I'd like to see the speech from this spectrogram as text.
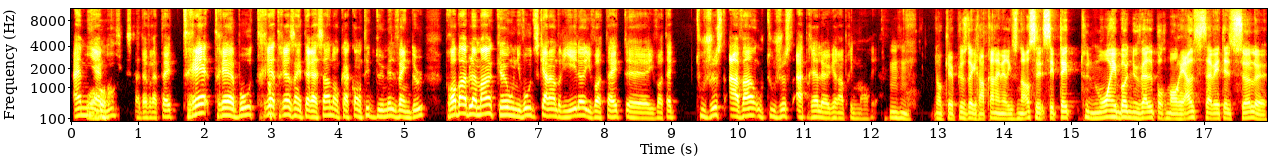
à Miami. Ça devrait être très, très beau, très, très intéressant, donc à compter de 2022. Probablement qu'au niveau du calendrier, là, il, va être, euh, il va être tout juste avant ou tout juste après le Grand Prix de Montréal. Mm-hmm. Donc, plus de Grand Prix en Amérique du Nord. C'est peut-être une moins bonne nouvelle pour Montréal si ça avait été le seul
